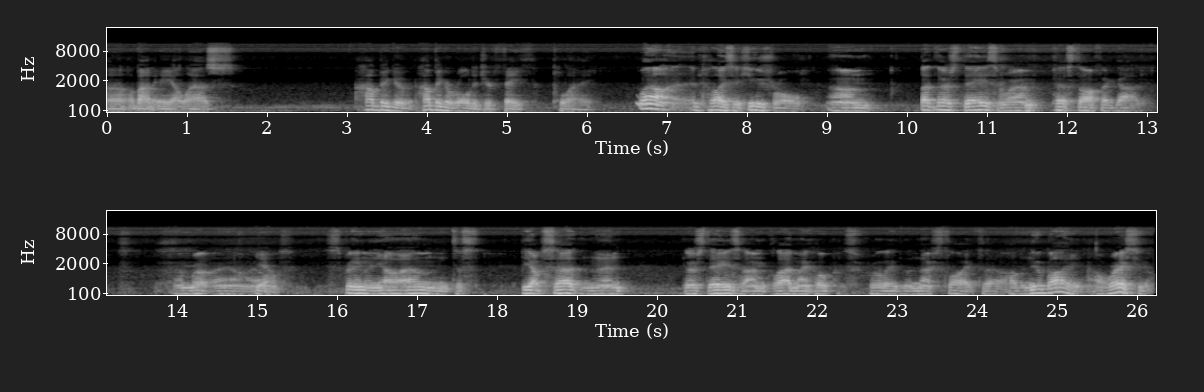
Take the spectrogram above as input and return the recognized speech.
uh, about ALS, how big a how big a role did your faith play? well, it plays a huge role. Um, but there's days where I'm pissed off at God. I'm, you know, Yeah. Scream and yell at him and just be upset. And then there's days I'm glad my hope is really the next flight. That I'll have a new body. I'll race you.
